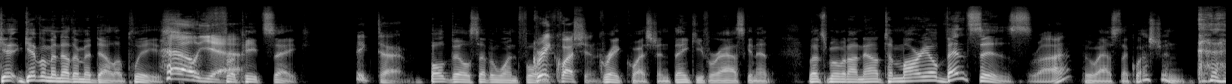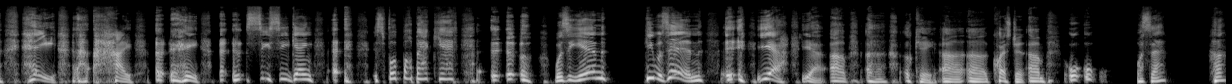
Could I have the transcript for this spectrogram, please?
Gi- give them another Modelo, please. Hell yeah. For Pete's sake. Big time. Boltville 714. Great question. Great question. Thank you for asking it. Let's move it on now to Mario Vences. Right. Who asked the question? hey, uh, hi, uh, hey, uh, uh, CC gang, uh, is football back yet? Uh, uh, uh, was he in? He was in. Yeah, yeah. Um, uh, okay. Uh, uh, question. Um, what's that? Huh?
